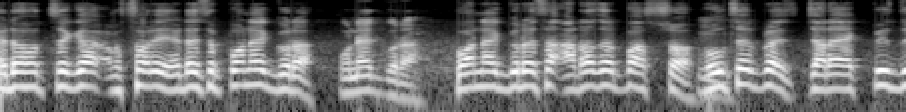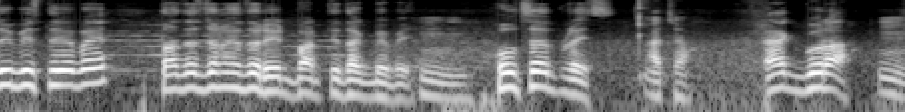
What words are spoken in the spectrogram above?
এটা হচ্ছে সরি এটা হচ্ছে পনে এক গোড়া। অনেক গোড়া। পনে এক গোড়া হচ্ছে আট হাজার পাঁচশো। হোলসেল প্রাইস যারা এক পিস দুই পিস নেবে ভাই তাদের জন্য কিন্তু রেট বাড়তি থাকবে ভাই। হোলসেল প্রাইস আচ্ছা। এক গোড়া। হুম।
